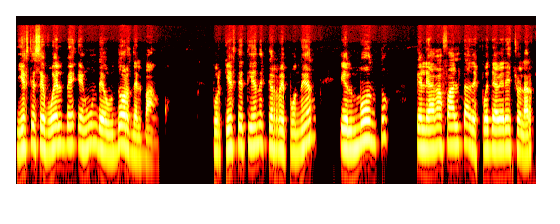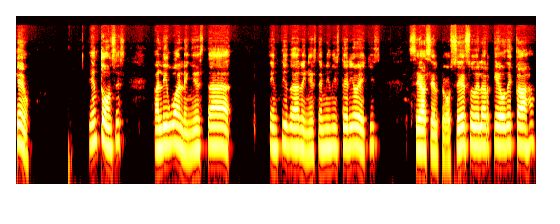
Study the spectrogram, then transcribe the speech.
y este se vuelve en un deudor del banco, porque este tiene que reponer el monto que le haga falta después de haber hecho el arqueo. Entonces, al igual en esta entidad, en este Ministerio X, se hace el proceso del arqueo de caja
